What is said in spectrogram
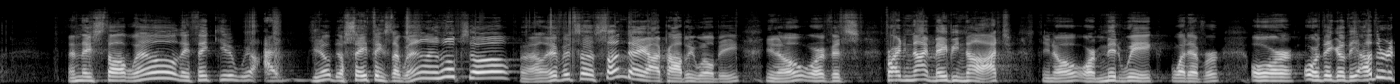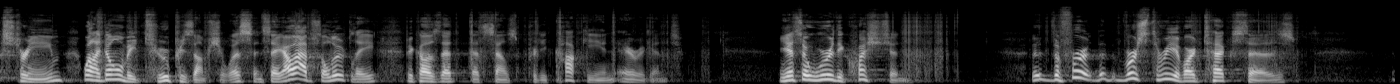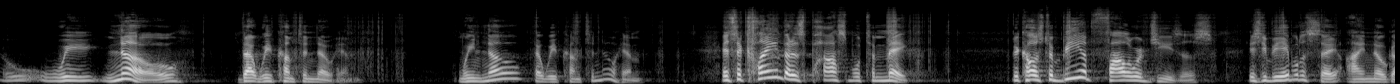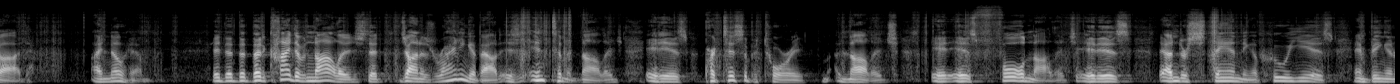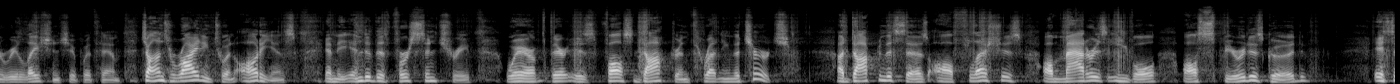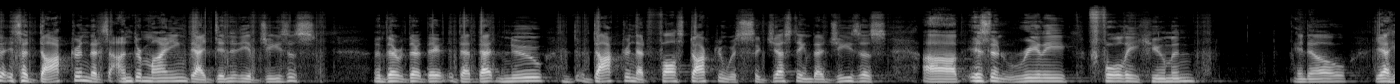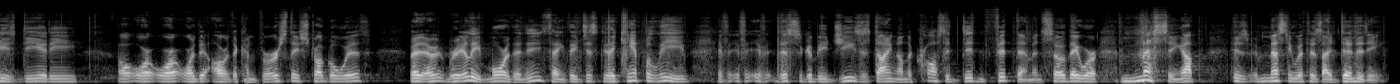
And they thought, well, they think, you, I, you know, they'll say things like, well, I hope so. Well, if it's a Sunday, I probably will be, you know, or if it's Friday night, maybe not, you know, or midweek, whatever. Or, or they go the other extreme. Well, I don't want to be too presumptuous and say, oh, absolutely, because that, that sounds pretty cocky and arrogant. And yet it's a worthy question. The, first, verse 3 of our text says, We know that we've come to know him. We know that we've come to know him. It's a claim that is possible to make because to be a follower of Jesus is to be able to say, I know God, I know him. The, the, kind of knowledge that John is writing about is intimate knowledge. It is participatory knowledge. It is full knowledge. It is understanding of who he is and being in a relationship with him. John's writing to an audience in the end of the first century where there is false doctrine threatening the church. A doctrine that says all flesh is, all matter is evil, all spirit is good. It's a, it's a doctrine that is undermining the identity of Jesus. They're, they're, they're, that, that new doctrine, that false doctrine, was suggesting that Jesus uh, isn't really fully human. You know, yeah, he's deity, or, or, or, the, or the converse they struggle with. But really, more than anything, they just they can't believe if, if, if this could be Jesus dying on the cross. It didn't fit them, and so they were messing up his messing with his identity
